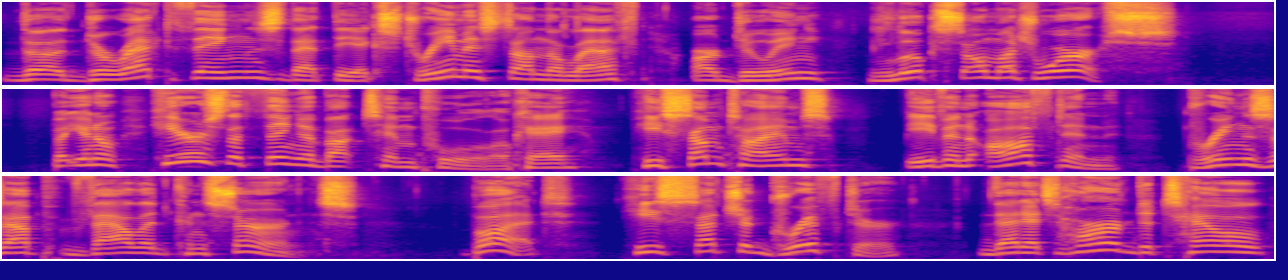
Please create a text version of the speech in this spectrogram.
the direct things that the extremists on the left are doing look so much worse. But you know, here's the thing about Tim Pool, okay? He sometimes, even often, brings up valid concerns. But he's such a grifter that it's hard to tell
